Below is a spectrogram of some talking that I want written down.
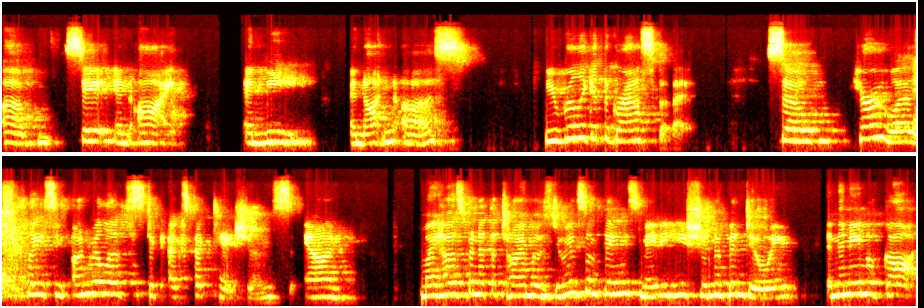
um, say it in I and me and not in us, you really get the grasp of it. So here I was placing unrealistic expectations, and my husband at the time was doing some things maybe he shouldn't have been doing in the name of God.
